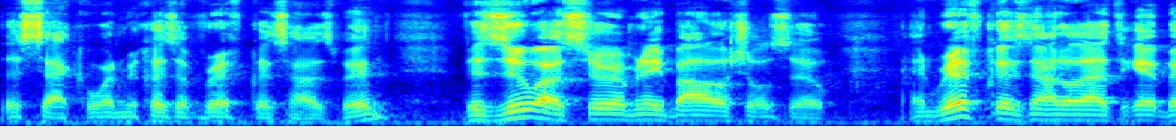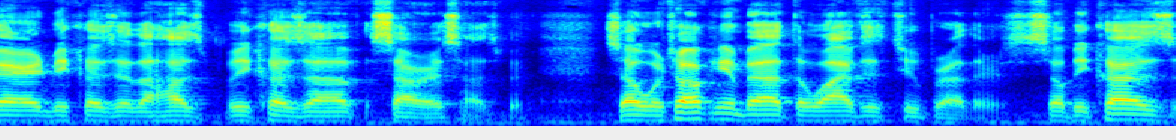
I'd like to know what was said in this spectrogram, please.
the second one, because of Rivka's husband. Vizu Asura Bnei Bala Shel Zu. And Rivka is not allowed to get married because of the husband, because of Sarah's husband. So we're talking about the wives of two brothers. So because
